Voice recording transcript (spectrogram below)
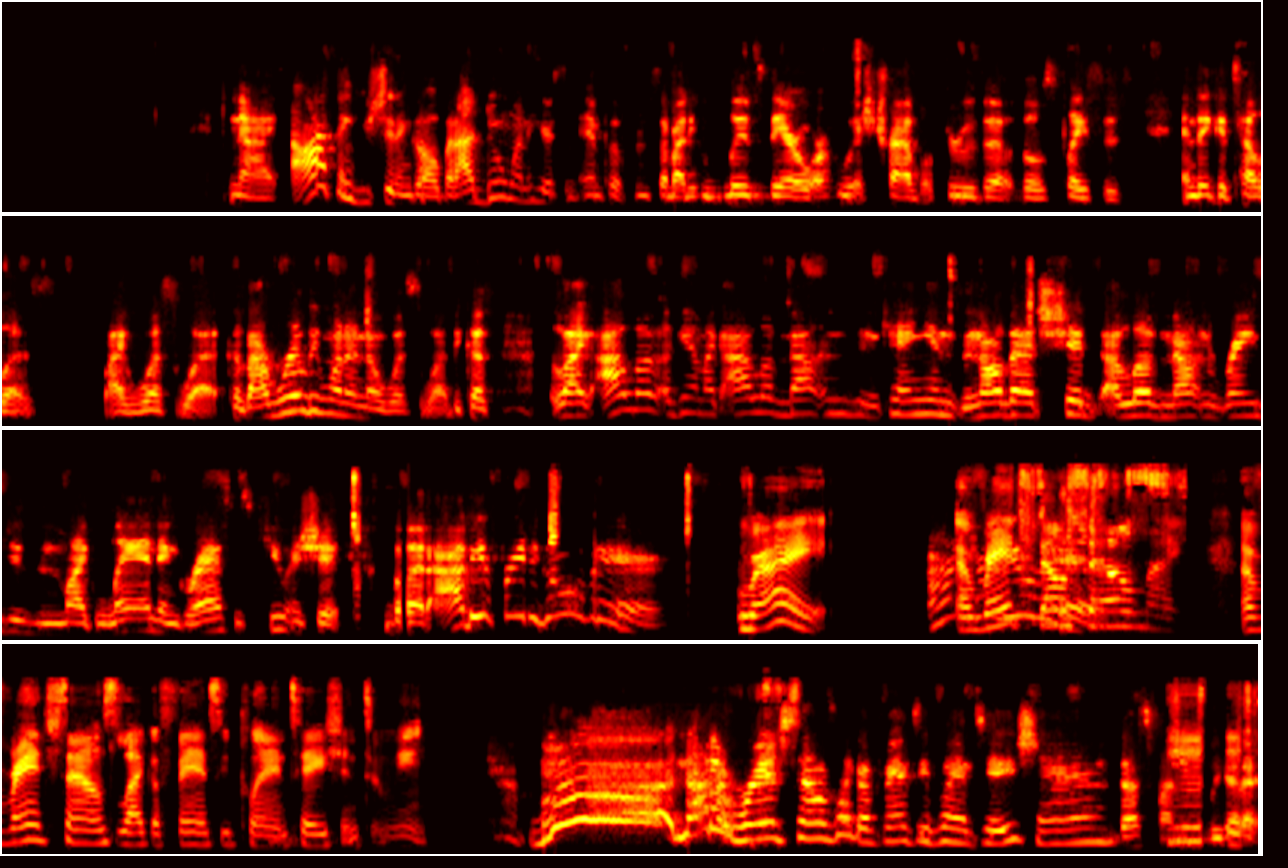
Nah, I think you shouldn't go, but I do want to hear some input from somebody who lives there or who has traveled through the those places, and they could tell us like what's what. Because I really want to know what's what. Because like I love again, like I love mountains and canyons and all that shit. I love mountain ranges and like land and grass is cute and shit. But I'd be afraid to go over there. Right. A ranch don't there. sound like a ranch sounds like a fancy plantation to me. Blah! Not a ranch sounds like a fancy plantation. That's funny. Mm, we gotta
